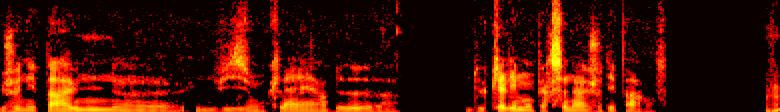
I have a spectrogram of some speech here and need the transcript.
je n'ai pas une, euh, une, vision claire de euh, de quel est mon personnage au départ. En fait. Mmh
